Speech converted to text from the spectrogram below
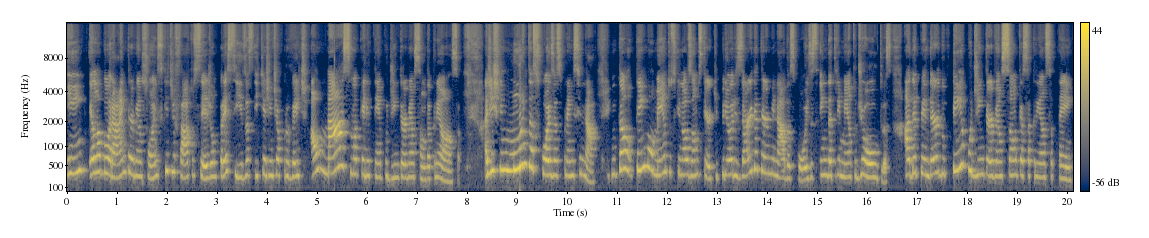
em elaborar intervenções que de fato sejam precisas e que a gente aproveite ao máximo aquele tempo de intervenção da criança. A gente tem muitas coisas para ensinar. Então, tem momentos que nós vamos ter que priorizar determinadas coisas em detrimento de outras, a depender do tempo de intervenção que essa criança tem,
